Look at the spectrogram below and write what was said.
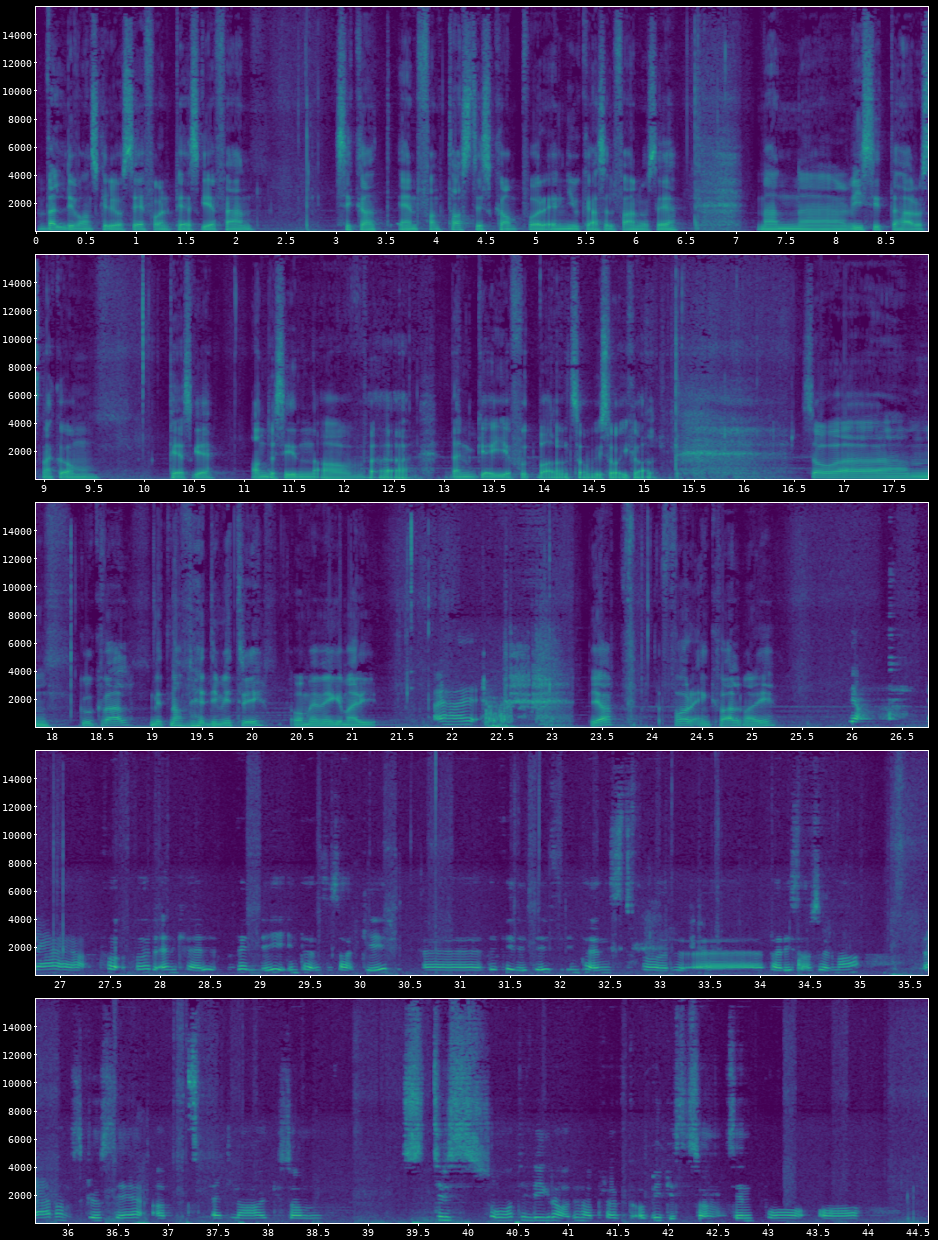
veldig vanskelig å se for en PSG-fan. Sikkert en fantastisk kamp for en Newcastle-fan å se. Men uh, vi sitter her og snakker om PSG. Andre siden av uh, den gøye fotballen som vi så i kveld. Så um, god kveld. Mitt navn er Dimitri, og med meg er Marie. Hei, hei. Ja, for en kveld, Marie. Ja, ja, ja. For, for en kveld. Veldig intense saker. Uh, definitivt intenst for uh, Paris Saint-Germain. Det er vanskelig å se at et lag som til så til de grader har prøvd å bygge sesongen sin på å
